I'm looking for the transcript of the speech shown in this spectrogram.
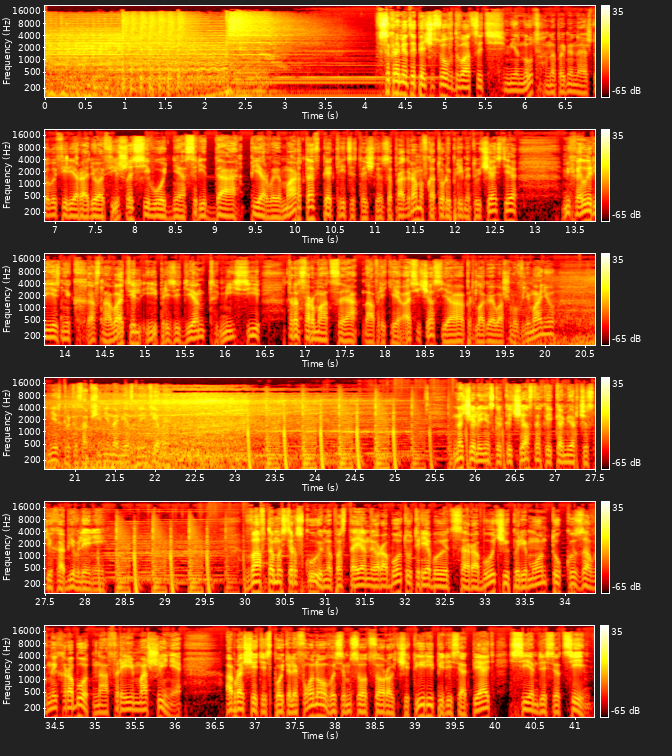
В Сакраменто 5 часов 20 минут. Напоминаю, что в эфире радио Афиша. Сегодня среда, 1 марта. В 5.30 начнется программа, в которой примет участие Михаил Резник, основатель и президент миссии «Трансформация Африки». А сейчас я предлагаю вашему вниманию несколько сообщений на местные темы. В начале несколько частных и коммерческих объявлений. В автомастерскую на постоянную работу требуется рабочий по ремонту кузовных работ на фрейм-машине. Обращайтесь по телефону 844 55 77.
